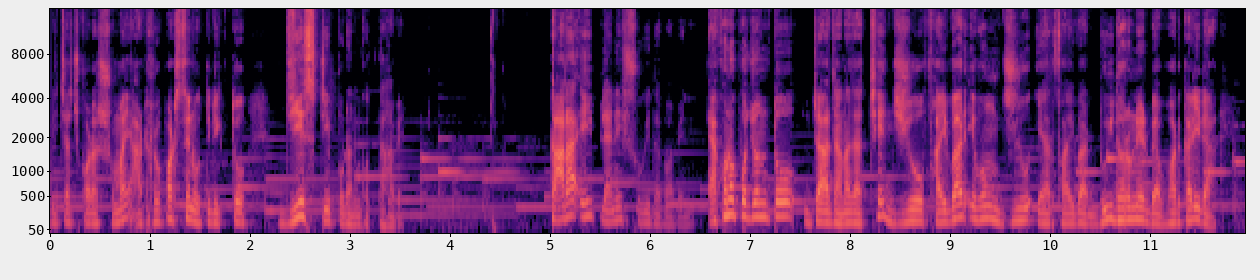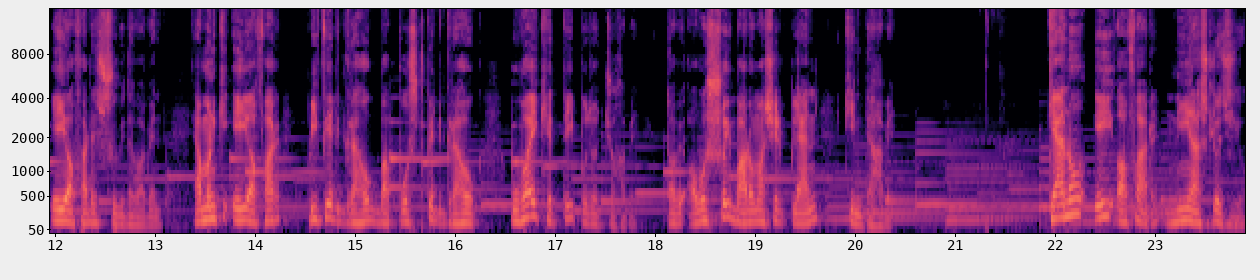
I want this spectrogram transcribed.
রিচার্জ করার সময় আঠেরো পার্সেন্ট অতিরিক্ত জিএসটি প্রদান করতে হবে। কারা এই প্ল্যানের সুবিধা পাবেন? এখনও পর্যন্ত যা জানা যাচ্ছে জিও ফাইবার এবং জিও এয়ার ফাইবার দুই ধরনের ব্যবহারকারীরা এই অফারের সুবিধা পাবেন। এমনকি এই অফার প্রিপেড গ্রাহক বা পোস্টপেড গ্রাহক উভয় ক্ষেত্রেই প্রযোজ্য হবে। তবে অবশ্যই বারো মাসের প্ল্যান কিনতে হবে। কেন এই অফার নিয়ে আসলো জিও?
